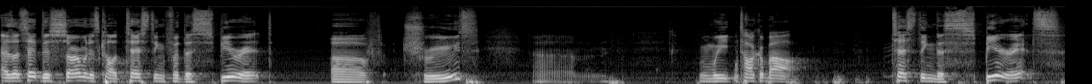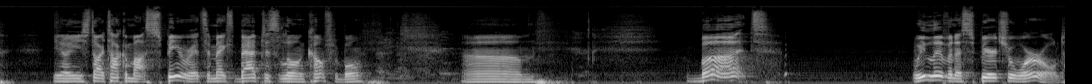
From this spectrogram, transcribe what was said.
as I said, this sermon is called Testing for the Spirit of Truth. Um, when we talk about testing the spirits, you know, you start talking about spirits, it makes Baptists a little uncomfortable. Um, but we live in a spiritual world.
